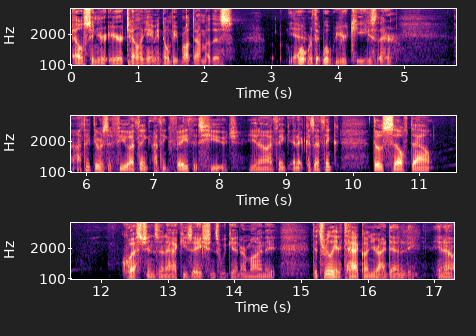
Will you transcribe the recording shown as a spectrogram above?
else in your ear telling you, "Hey, man, don't be brought down by this." Yeah. What were the, What were your keys there? I think there was a few. I think I think faith is huge. You know, I think and because I think those self doubt questions and accusations we get in our mind, they, that's really an attack on your identity. You know,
